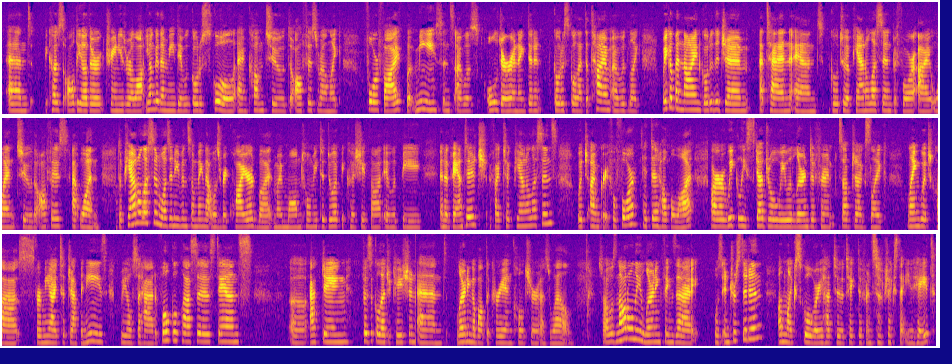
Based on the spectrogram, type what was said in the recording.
And because all the other trainees were a lot younger than me, they would go to school and come to the office around like 4 or 5. But me, since I was older and I didn't go to school at the time, I would like wake up at 9, go to the gym at 10, and go to a piano lesson before I went to the office at 1. The piano lesson wasn't even something that was required, but my mom told me to do it because she thought it would be an advantage if I took piano lessons, which I'm grateful for. It did help a lot. Our weekly schedule, we would learn different subjects like language class. For me, I took Japanese. We also had vocal classes, dance, uh, acting, physical education, and learning about the Korean culture as well. So I was not only learning things that I was interested in, unlike school where you had to take different subjects that you hate,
